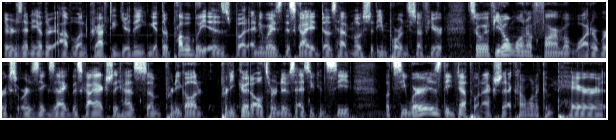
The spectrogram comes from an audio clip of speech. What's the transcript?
there's any other Avalon crafted gear that you can get. There probably is, but anyways, this guy does have most of the important stuff here. So if you don't want to farm Waterworks or Zigzag, this guy actually has some pretty good, pretty good alternatives, as you can see. Let's see, where is the Death one, actually? I kind of want to compare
